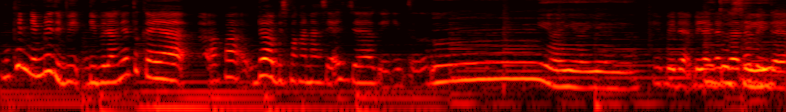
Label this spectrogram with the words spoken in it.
mungkin nyemil dibi- dibilangnya tuh kayak apa udah habis makan nasi aja kayak gitu. Hmm ya ya ya ya ya beda beda Itu negara sih, beda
